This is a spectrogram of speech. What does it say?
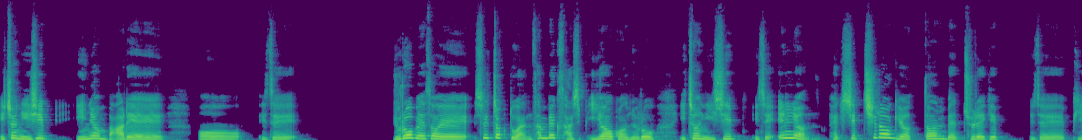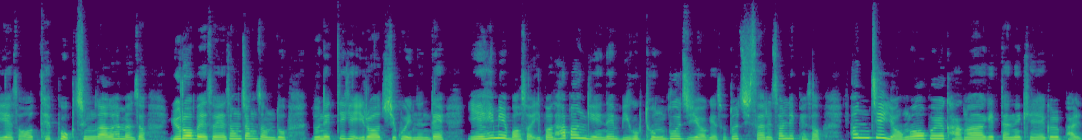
2022년 말에 어, 이제 유럽에서의 실적 또한 342억 원으로 2020 이제 1년 117억이었던 매출액에 이제 비해서 대폭 증가를 하면서 유럽에서의 성장성도 눈에 띄게 이루어지고 있는데 이에 힘입어서 이번 하반기에는 미국 동부 지역에서도 지사를 설립해서 현지 영업을 강화하겠다는 계획을 발,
